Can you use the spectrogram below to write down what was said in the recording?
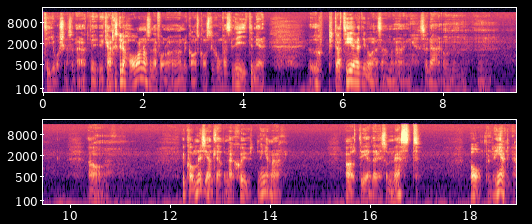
tio år sedan sådär. Att vi, vi, kanske skulle ha någon sån där form av amerikansk konstitution fast lite mer uppdaterat i några sammanhang. Sådär. Mm, mm. Ja. Hur kommer det sig egentligen att de här skjutningarna alltid är där det är som mest vapenregler?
